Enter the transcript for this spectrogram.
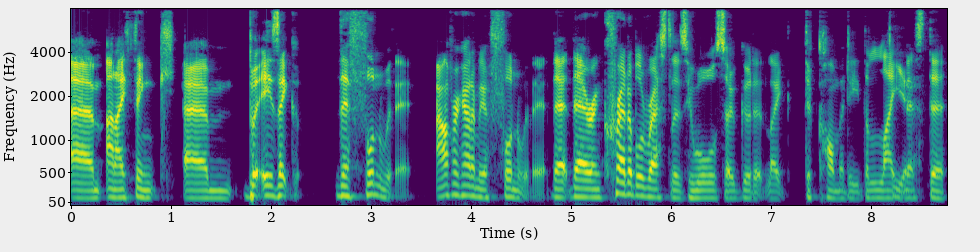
Um, and I think, um, but it's like they're fun with it. Alpha Academy are fun with it. They're they're incredible wrestlers who are also good at like the comedy, the lightness, the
